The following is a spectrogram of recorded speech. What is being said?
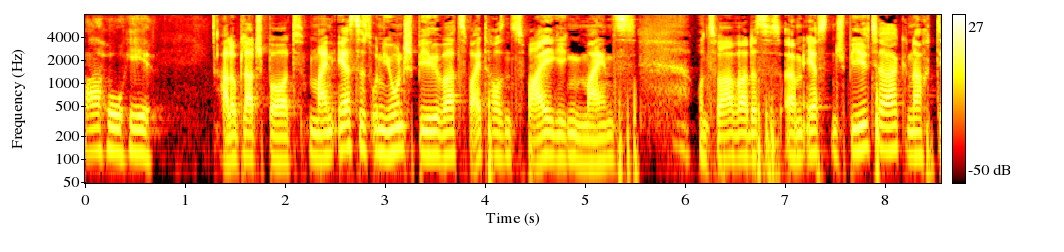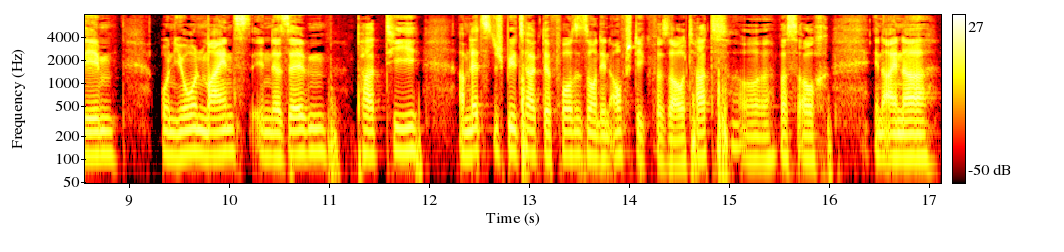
Ha, ho, he. Hallo Plattsport. Mein erstes Unionsspiel war 2002 gegen Mainz. Und zwar war das am ersten Spieltag, nachdem Union Mainz in derselben Partie am letzten Spieltag der Vorsaison den Aufstieg versaut hat, äh, was auch in einer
